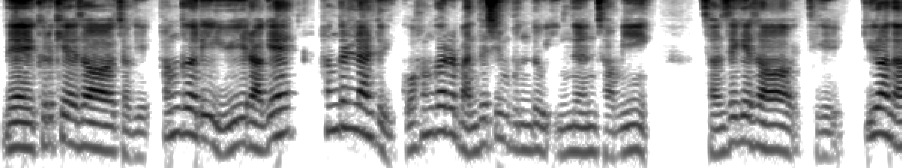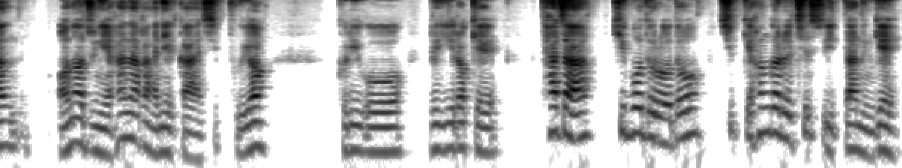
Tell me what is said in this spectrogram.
네, 그렇게 해서 저기 한글이 유일하게 한글날도 있고 한글을 만드신 분도 있는 점이 전 세계에서 되게 뛰어난 언어 중에 하나가 아닐까 싶고요. 그리고 이렇게 타자 키보드로도 쉽게 한글을 칠 수 있다는 게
